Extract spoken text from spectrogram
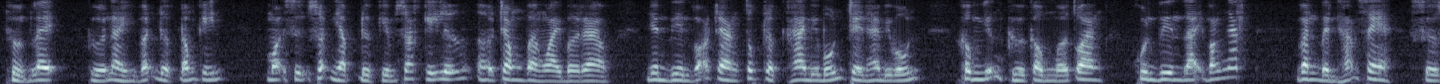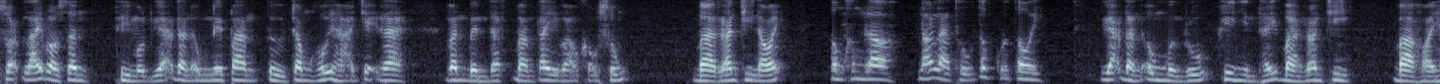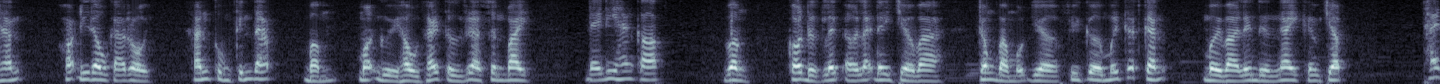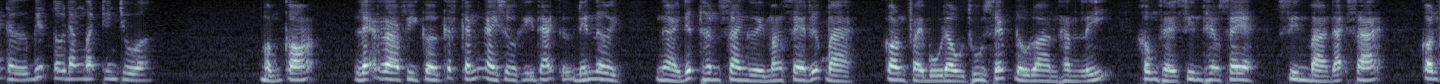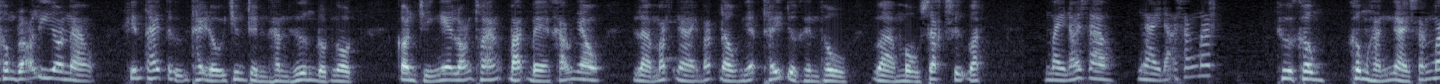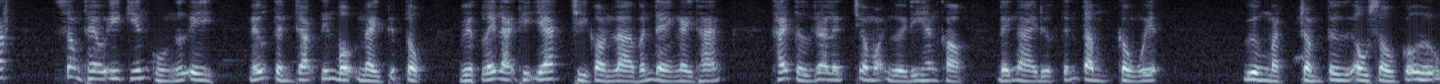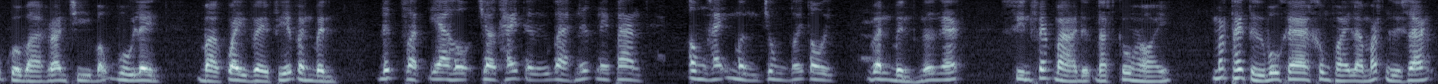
Thường lệ, cửa này vẫn được đóng kín. Mọi sự xuất nhập được kiểm soát kỹ lưỡng ở trong và ngoài bờ rào. Nhân viên võ trang túc trực 24 trên 24. Không những cửa cổng mở toang, khuôn viên lại vắng ngắt. Văn Bình hãm xe, sửa soạn lái vào sân, thì một gã đàn ông Nepal từ trong hối hả chạy ra. Văn Bình đặt bàn tay vào khẩu súng. Bà Ranchi nói, Ông không lo, nó là thủ tục của tôi. Gã đàn ông mừng rú khi nhìn thấy bà Ranchi. Bà hỏi hắn, họ đi đâu cả rồi? Hắn cung kính đáp, bẩm, mọi người hầu thái tử ra sân bay. Để đi hang cọp. Vâng, con được lên ở lại đây chờ bà. Trong vòng một giờ phi cơ mới cất cánh. Mời bà lên đường ngay kéo chậm. Thái tử biết tôi đang bận trên chùa. Bẩm có, lẽ ra phi cơ cất cánh ngay sau khi thái tử đến nơi. Ngài đích thân sai người mang xe rước bà, còn phải bù đầu thu xếp đồ đoàn hành lý, không thể xin theo xe, xin bà đại xá. Con không rõ lý do nào khiến thái tử thay đổi chương trình hành hương đột ngột, con chỉ nghe loáng thoáng bạn bè kháo nhau là mắt ngài bắt đầu nhận thấy được hình thù và màu sắc sự vật. Mày nói sao? Ngài đã sáng mắt. Thưa không, không hẳn ngài sáng mắt. Song theo ý kiến của ngữ y, nếu tình trạng tiến bộ này tiếp tục, việc lấy lại thị giác chỉ còn là vấn đề ngày tháng. Thái tử ra lệnh cho mọi người đi hang cọp để ngài được tĩnh tâm cầu nguyện. Gương mặt trầm tư âu sầu cố hữu của bà Ranchi bỗng vui lên. Bà quay về phía Văn Bình. Đức Phật gia hộ cho Thái tử và nước Nepal. Ông hãy mừng chung với tôi. Văn Bình ngơ ngác. Xin phép bà được đặt câu hỏi. Mắt Thái tử Bô Kha không phải là mắt người sáng.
